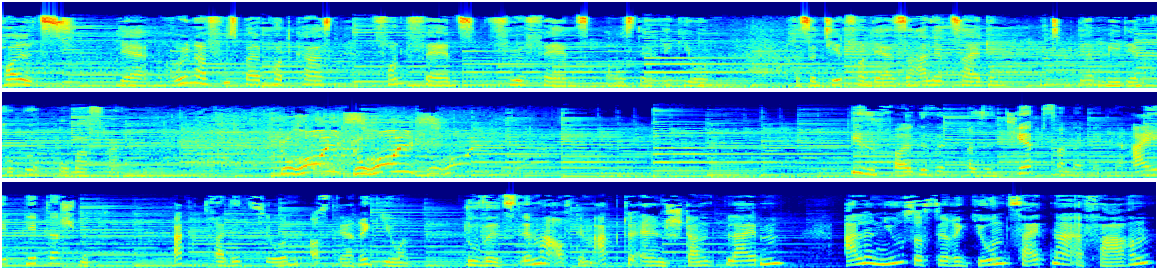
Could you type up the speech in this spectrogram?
Holz, der Röner Fußball-Podcast von Fans für Fans aus der Region. Präsentiert von der Saale Zeitung und der Mediengruppe Oberfranken. Du holst, du holst, du holst. Diese Folge wird präsentiert von der Bäckerei Peter Schmidt. Backtradition aus der Region. Du willst immer auf dem aktuellen Stand bleiben, alle News aus der Region zeitnah erfahren?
